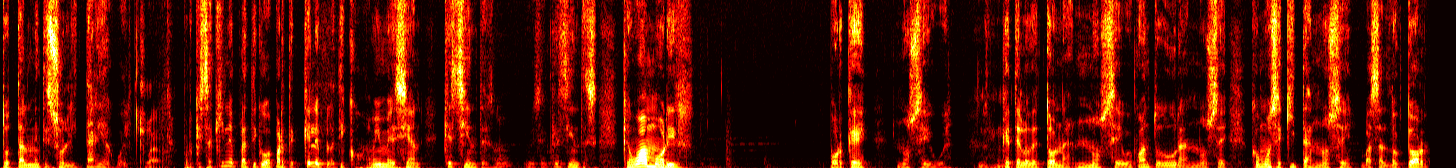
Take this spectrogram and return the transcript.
totalmente solitaria, güey. Claro. Porque si aquí le platico, aparte, ¿qué le platico? A mí me decían, ¿qué sientes, no? Me dicen, ¿qué sientes? Que voy a morir. ¿Por qué? No sé, güey. ¿Qué te lo detona? No sé, güey. ¿Cuánto dura? No sé. ¿Cómo se quita? No sé. Vas al doctor,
